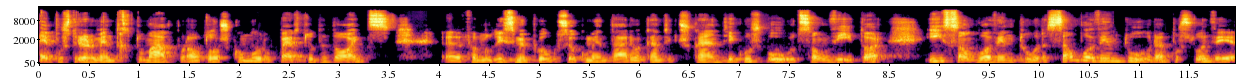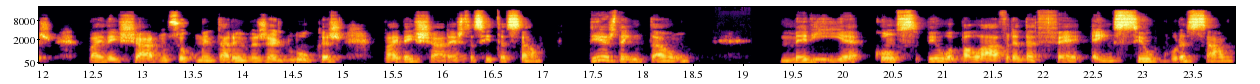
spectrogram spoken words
é posteriormente retomado por autores como Ruperto de Deutz, eh, famosíssimo pelo seu comentário a Cântico dos Cânticos, Hugo de São Vítor e São Boaventura. São Boaventura, por sua vez, vai deixar no seu comentário ao Evangelho de Lucas, vai deixar esta citação. Desde então, Maria concebeu a palavra da fé em seu coração,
